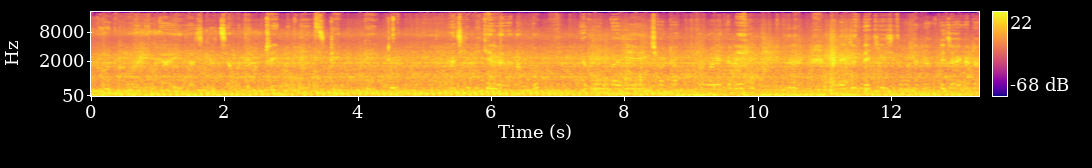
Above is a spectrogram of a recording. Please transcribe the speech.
Good morning guys আজকে হচ্ছে আমাদের ট্রেনের নেক্সট ডে ডে টু আজকে বিকেলবেলা নামবো এখন বাজে ছটা আমার এখানে মানে একজন দেখিয়েছি তোমাদের নামতে জায়গাটা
